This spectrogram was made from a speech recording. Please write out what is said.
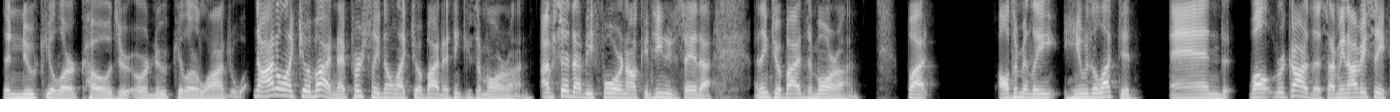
the nuclear codes or, or nuclear launch. No, I don't like Joe Biden. I personally don't like Joe Biden. I think he's a moron. I've said that before and I'll continue to say that. I think Joe Biden's a moron. But ultimately, he was elected. And well, regardless, I mean, obviously,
